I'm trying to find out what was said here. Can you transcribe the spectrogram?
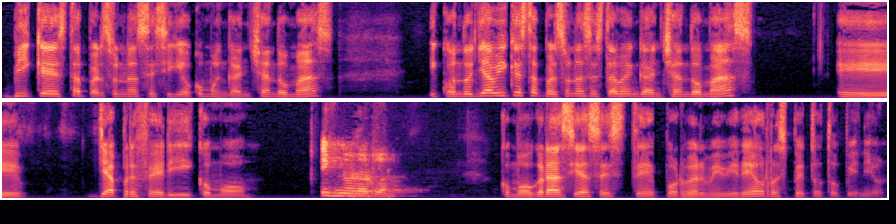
vi que esta persona se siguió como enganchando más. Y cuando ya vi que esta persona se estaba enganchando más, eh, ya preferí como... Ignorarla. Como gracias este, por ver mi video, respeto tu opinión.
